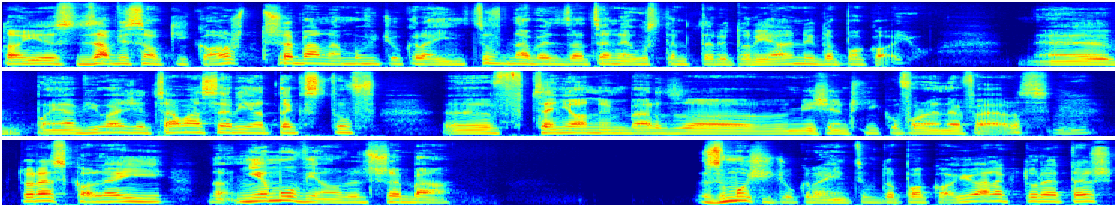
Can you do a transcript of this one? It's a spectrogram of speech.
to jest za wysoki koszt, trzeba namówić Ukraińców nawet za cenę ustęp terytorialnych do pokoju. Pojawiła się cała seria tekstów w cenionym bardzo miesięczniku Foreign Affairs, mhm. które z kolei no, nie mówią, że trzeba zmusić Ukraińców do pokoju, ale które też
